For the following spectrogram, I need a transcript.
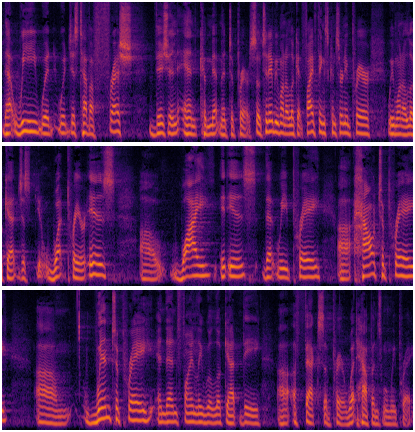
that we would, would just have a fresh vision and commitment to prayer. So today we want to look at five things concerning prayer. We want to look at just, you know, what prayer is, uh, why it is that we pray, uh, how to pray, um, when to pray, and then finally we'll look at the uh, effects of prayer, what happens when we pray.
